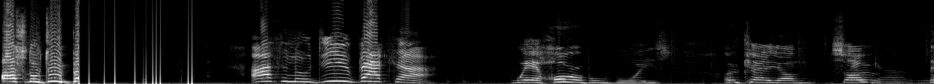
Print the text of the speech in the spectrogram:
Arsenal do better. Arsenal do better. We're horrible boys. Okay, um, so Go.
